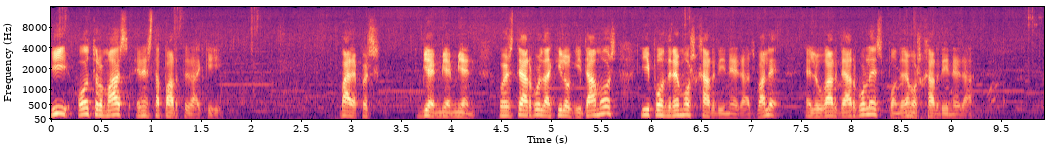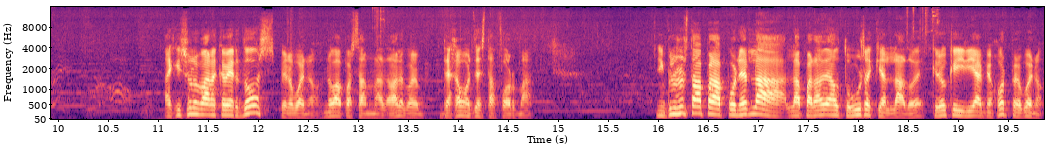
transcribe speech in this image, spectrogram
y otro más en esta parte de aquí. Vale, pues bien, bien, bien. Pues este árbol de aquí lo quitamos y pondremos jardineras, ¿vale? En lugar de árboles pondremos jardinera. Aquí solo van a caber dos, pero bueno, no va a pasar nada, ¿vale? Bueno, dejamos de esta forma. Incluso estaba para poner la, parada de autobús aquí al lado, ¿eh? creo que iría mejor, pero bueno,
